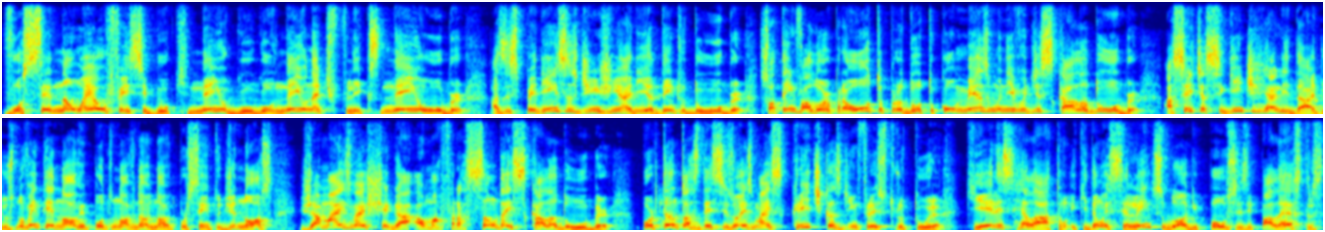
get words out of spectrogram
você não é o Facebook, nem o Google, nem o Netflix, nem o Uber. As experiências de engenharia dentro do Uber só têm valor para outro produto com o mesmo nível de escala do Uber. Aceite a seguinte realidade: os 99,999% de nós jamais vai chegar a uma fração da escala do Uber. Portanto, as decisões mais críticas de infraestrutura que eles relatam e que dão excelentes blog posts e palestras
